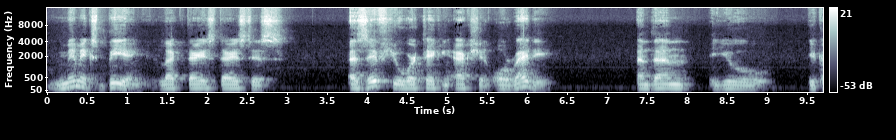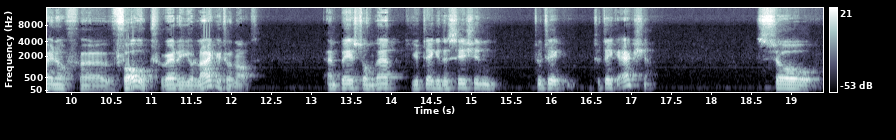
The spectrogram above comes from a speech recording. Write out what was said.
mimics being. Like there is there is this as if you were taking action already, and then you you kind of uh, vote whether you like it or not, and based on that you take a decision to take to take action. So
